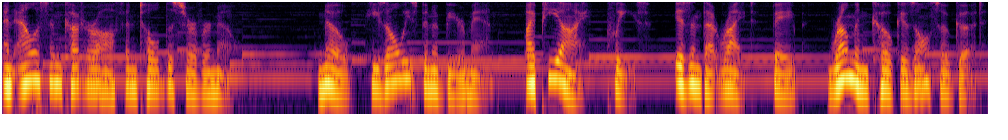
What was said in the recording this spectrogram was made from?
and Allison cut her off and told the server no. No, he's always been a beer man. IPA, please. Isn't that right, babe? Rum and Coke is also good.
